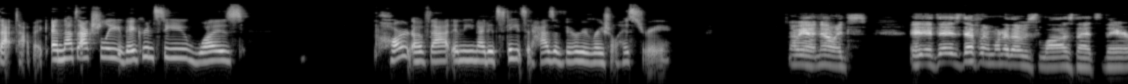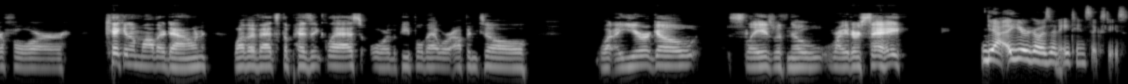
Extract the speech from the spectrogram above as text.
that topic. And that's actually, vagrancy was part of that in the United States. It has a very racial history. Oh yeah, no, it's it, it is definitely one of those laws that's there for kicking them while they're down, whether that's the peasant class or the people that were up until what a year ago slaves with no right or say. Yeah, a year ago was in 1860s.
